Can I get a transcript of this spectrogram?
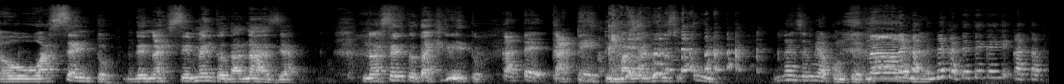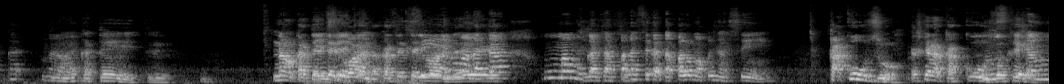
o assento de nascimento da Násia. No assento está escrito Catete. Catete, Malai. Eu disse, uh, Násia minha conterrânea. Não, não é, não é catete, é é cata... ca- Não, é Não. Catete. Não, Catete é Luanda. ca- Catete é Sim, Luanda. Luanda é-. Um mambo catapala, se catapala, uma coisa assim. Cacuzo, acho que era Cacuzo, Não ok. não-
